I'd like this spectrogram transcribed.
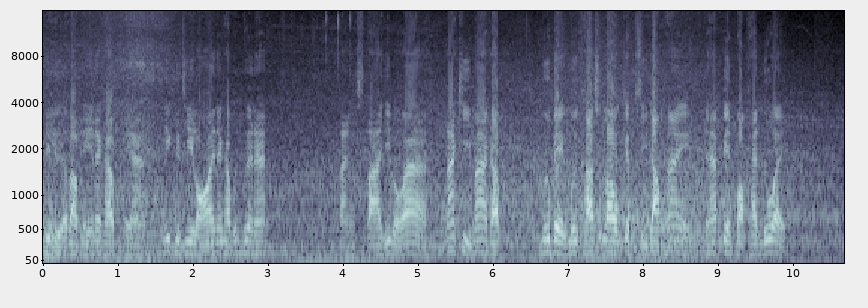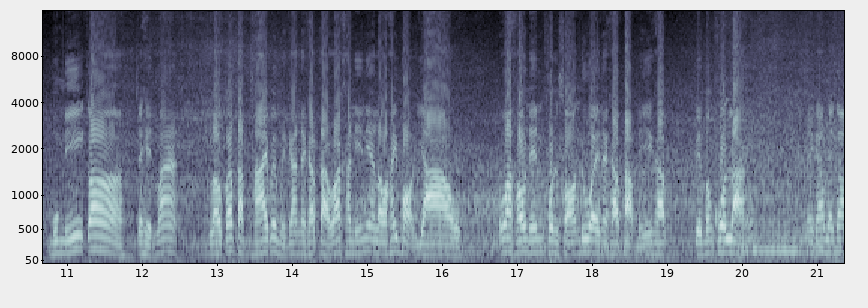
ที่เหลือแบบนี้นะครับเนี่ยนี่คือ T100 นะครับเพื่อนๆฮะแต่งสไตล์ที่แบบว่าน่าขี่มากครับ มือเบรกมือคลัชเราเก็บสีดำให้นะฮะเปลี่ยนปลอกแฮนด์ด้วย มุมนี้ก็จะเห็นว่าเราก็ตัดท้ายไปเหมือนกันนะครับ แต่ว่าคันนี้เนี่ยเราให้เบาะยาว เพราะว่าเขาเน้นคนซ้อนด้วยนะครับแบบนี้ครับเปลี่ยนบางคนหลังนะครับแล้วก็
